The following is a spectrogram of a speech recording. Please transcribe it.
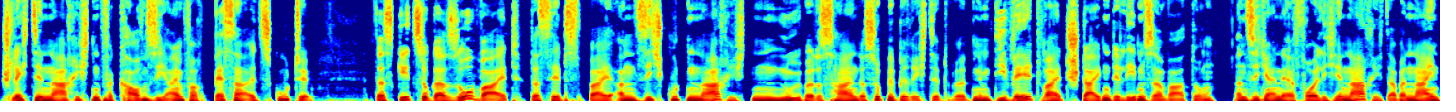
Schlechte Nachrichten verkaufen sich einfach besser als gute. Das geht sogar so weit, dass selbst bei an sich guten Nachrichten nur über das Haar in der Suppe berichtet wird. Nimmt die weltweit steigende Lebenserwartung. An sich eine erfreuliche Nachricht, aber nein,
